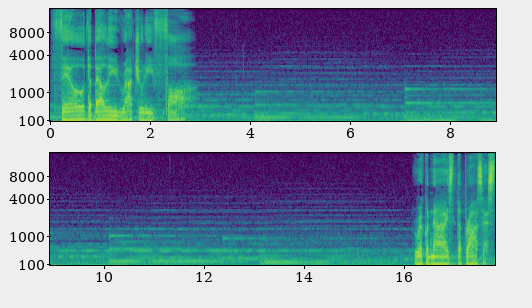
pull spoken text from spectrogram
Feel the belly gradually fall. Recognize the process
